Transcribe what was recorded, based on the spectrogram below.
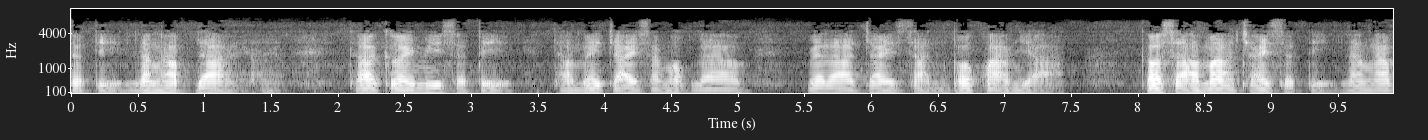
สติระงับได้ ถ้าเคยมีสติทำให้ใจสงบแล้ว เวลาใจสั่นเพราะความอยาก ก็สามารถใช้สติระงับ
